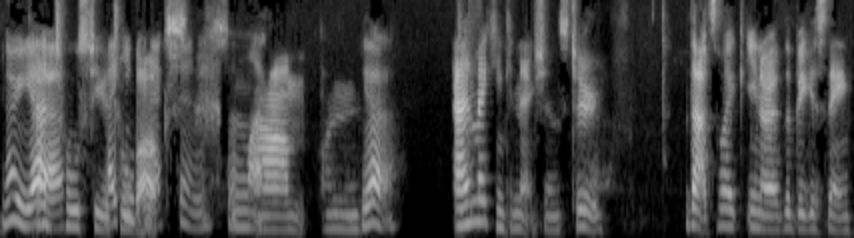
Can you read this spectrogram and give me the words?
no yeah add tools to your making toolbox. and like Um, on yeah and making connections too. That's like you know the biggest thing,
